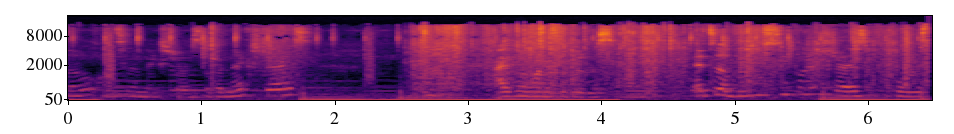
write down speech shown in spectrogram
so on to the next dress. So the next dress I've been wanting to do this one. It's a blue sequence dress, of course.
